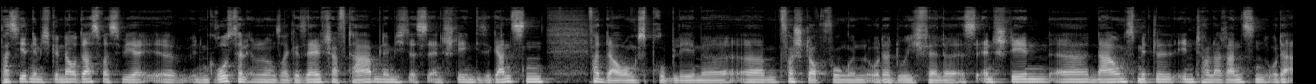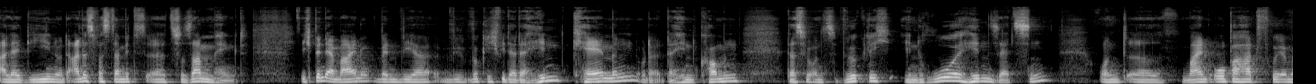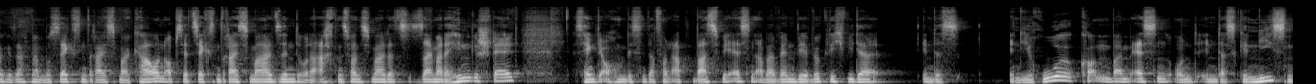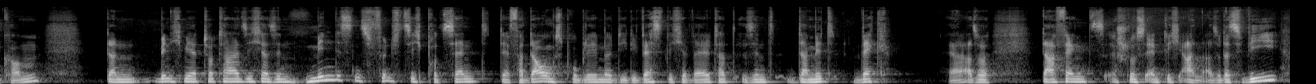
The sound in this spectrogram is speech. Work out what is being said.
passiert nämlich genau das, was wir äh, in einem Großteil in unserer Gesellschaft haben, nämlich es entstehen diese ganzen Verdauungsprobleme, ähm, Verstopfungen oder Durchfälle. Es entstehen äh, Nahrungsmittelintoleranzen oder Allergien und alles, was damit äh, zusammenhängt. Ich bin der Meinung, wenn wir wirklich wieder dahin kämen oder dahin kommen, dass wir uns wirklich in Ruhe hinsetzen und äh, mein Opa hat früher immer gesagt, man muss 36 Mal kauen. Ob es jetzt 36 Mal sind oder 28 Mal, das sei mal dahingestellt. Es hängt ja auch ein bisschen davon ab, was wir essen. Aber wenn wir wirklich wieder in das, in die Ruhe kommen beim Essen und in das Genießen kommen, dann bin ich mir total sicher, sind mindestens 50 Prozent der Verdauungsprobleme, die die westliche Welt hat, sind damit weg. Ja, also da fängt es schlussendlich an. Also das Wie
